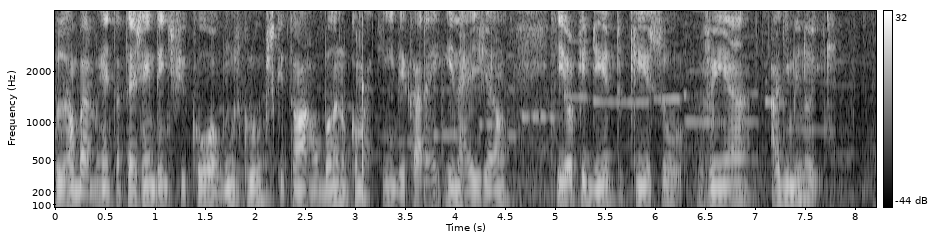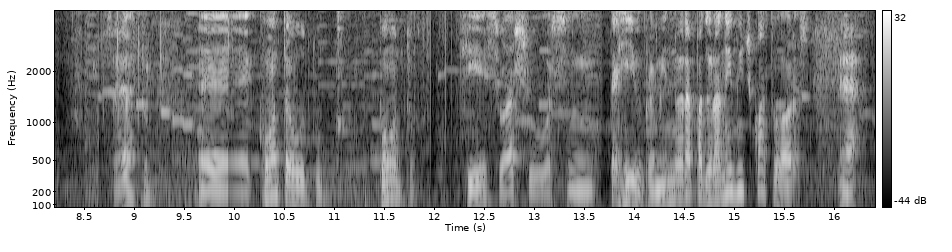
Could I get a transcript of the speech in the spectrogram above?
os arrombamentos, até já identificou alguns grupos que estão arrombando, como aqui em Bicaraí e na região, e eu acredito que isso venha a diminuir, certo? É, contra outro ponto, que esse eu acho assim terrível para mim, não era para durar nem 24 horas. É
